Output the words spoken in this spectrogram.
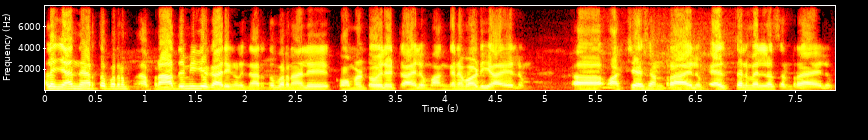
അല്ല ഞാൻ നേരത്തെ പറഞ്ഞ പ്രാഥമിക കാര്യങ്ങൾ നേരത്തെ പറഞ്ഞാൽ കോമൺ ടോയ്ലറ്റ് ആയാലും അംഗനവാടി ആയാലും അക്ഷയ സെന്റർ ആയാലും ഹെൽത്ത് ആൻഡ് വെൽനസ് സെന്റർ ആയാലും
